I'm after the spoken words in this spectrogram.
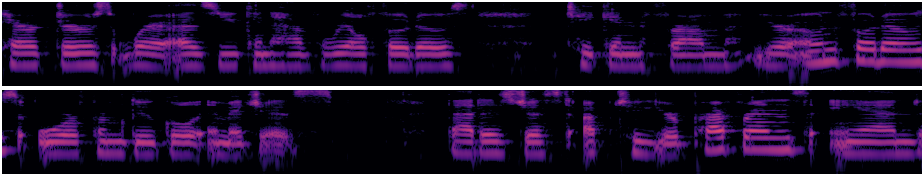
characters, whereas you can have real photos taken from your own photos or from Google Images. That is just up to your preference and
